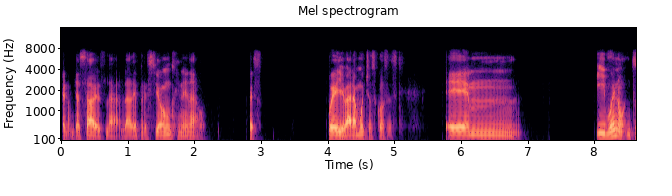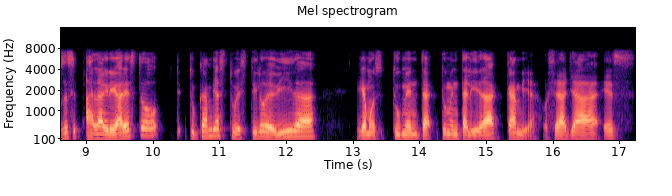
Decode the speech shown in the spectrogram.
bueno, ya sabes, la, la depresión genera, pues, puede llevar a muchas cosas. Eh, y bueno, entonces al agregar esto, tú cambias tu estilo de vida, digamos, tu, menta tu mentalidad cambia. O sea, ya es,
